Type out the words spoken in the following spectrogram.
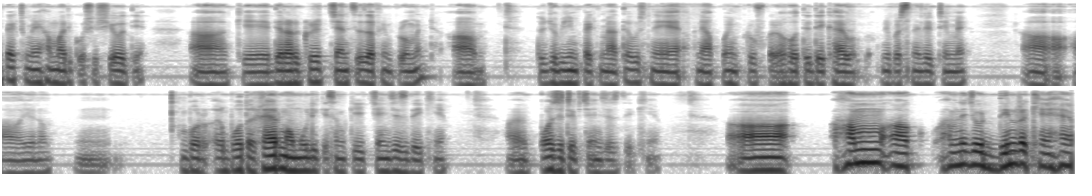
impact में हमारी कोशिश ये होती है कि there are great chances of improvement तो जो भी इम्पेक्ट में आता है उसने अपने आप को इम्प्रूव कर होते देखा है अपनी पर्सनैलिटी में। यू नो बहुत गैर मामूली किस्म की चेंजेस देखी हैं पॉजिटिव चेंजेस देखी हैं। हम आ, हमने जो दिन रखे हैं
